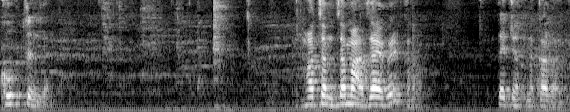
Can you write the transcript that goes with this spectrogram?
खूप सुंदर हा चमचा माझा आहे बरं का. त्याच्यातनं करावी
